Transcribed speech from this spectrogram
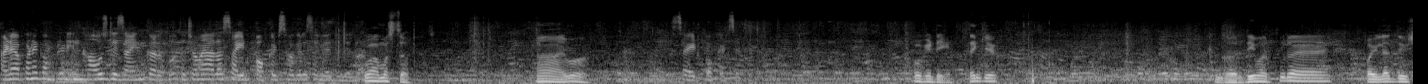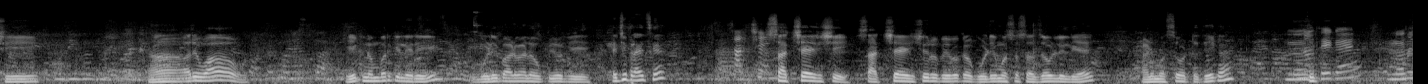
आणि आपण हे कंप्लीट इन हाऊस डिझाईन करतो त्याच्यामुळे याला साईड पॉकेट्स वगैरे सगळे दिलेले वा मस्त. हां आहे बघ. साईड पॉकेट्स आहेत ओके ठीक आहे. थँक्यू गर्दी भरपूर आहे. पहिल्याच दिवशी. हां अरे वाव. एक नंबर केले रे ही. गुढीपाडव्याला उपयोगी. याची प्राईस काय? सातशे ऐंशी. सातशे ऐंशी. रुपये बघा गुढी मस्त सजवलेली आहे. आणि मस्त वाटतं ते काय? हे नथ?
